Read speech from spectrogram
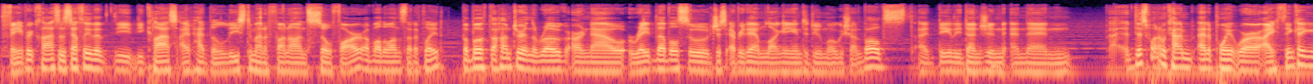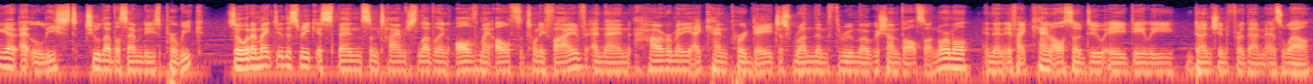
favorite class. It's definitely the, the, the, class I've had the least amount of fun on so far of all the ones that I've played. But both the Hunter and the Rogue are now raid level, so just every day I'm logging in to do Mogu'shan Vaults, a daily dungeon, and then uh, at this point I'm kind of at a point where I think I can get at least two level 70s per week. So what I might do this week is spend some time just leveling all of my alts to 25, and then however many I can per day, just run them through Mogu'shan Vaults on normal, and then if I can also do a daily dungeon for them as well.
